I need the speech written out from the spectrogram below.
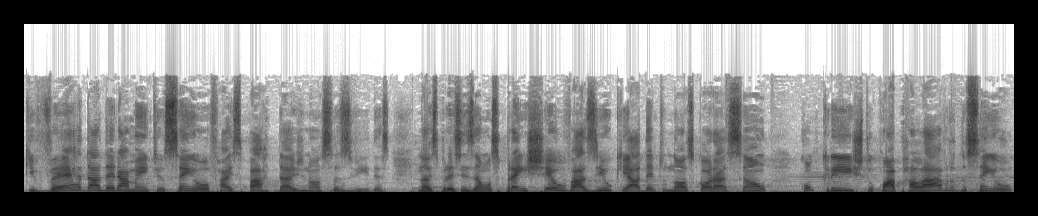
que verdadeiramente o Senhor faz parte das nossas vidas. Nós precisamos preencher o vazio que há dentro do nosso coração com Cristo, com a palavra do Senhor.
